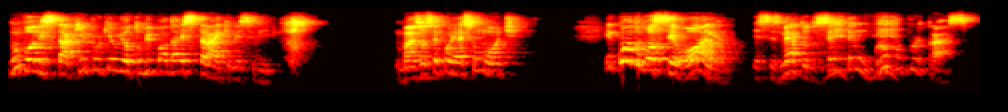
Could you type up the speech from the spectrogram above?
Não vou listar aqui porque o YouTube pode dar strike nesse vídeo. Mas você conhece um monte. E quando você olha esses métodos, sempre tem um grupo por trás.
